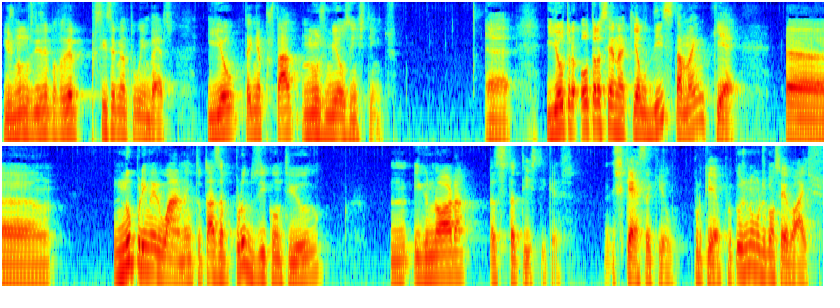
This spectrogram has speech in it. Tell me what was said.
e os números dizem para fazer precisamente o inverso. E eu tenho apostado nos meus instintos. Uh, e outra, outra cena que ele disse também, que é uh, no primeiro ano em que tu estás a produzir conteúdo, ignora as estatísticas esquece aquilo. Porquê? Porque os números vão ser baixos,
